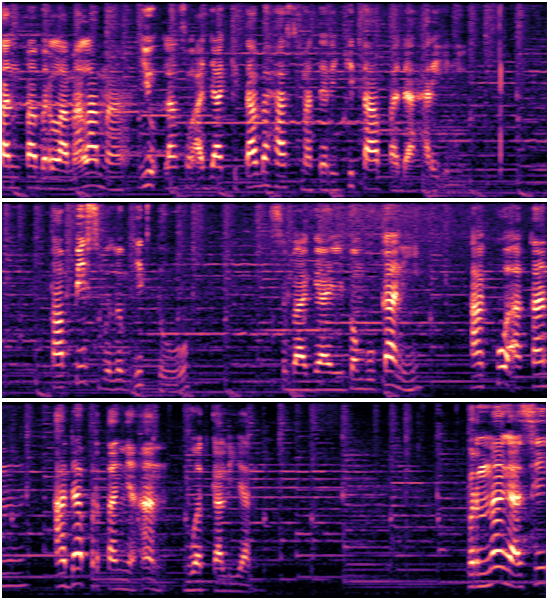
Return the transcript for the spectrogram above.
tanpa berlama-lama, yuk langsung aja kita bahas materi kita pada hari ini. Tapi sebelum itu, sebagai pembuka nih, aku akan ada pertanyaan buat kalian. Pernah gak sih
